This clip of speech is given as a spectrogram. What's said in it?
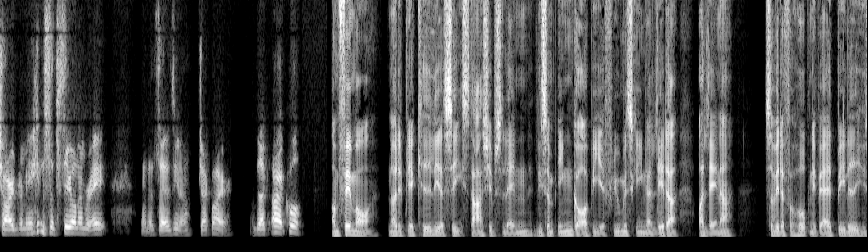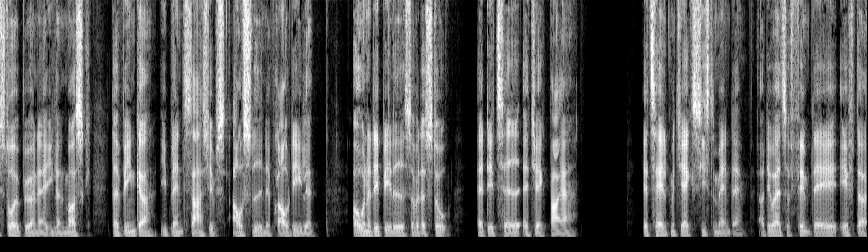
charred remains of serial number eight and it says you know jack Wire. i'll be like all right cool Om fem år, når det bliver kedeligt at se Starships lande, ligesom ingen går op i, at flyvemaskiner letter og lander, så vil der forhåbentlig være et billede i historiebøgerne af Elon Musk, der vinker i blandt Starships afsvidende bragdele. Og under det billede, så vil der stå, at det er taget af Jack Beyer. Jeg talte med Jack sidste mandag, og det var altså fem dage efter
